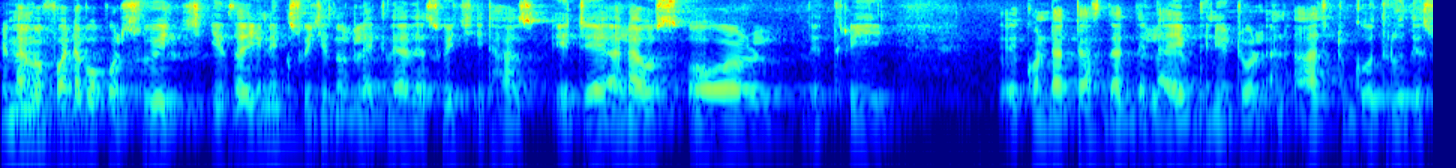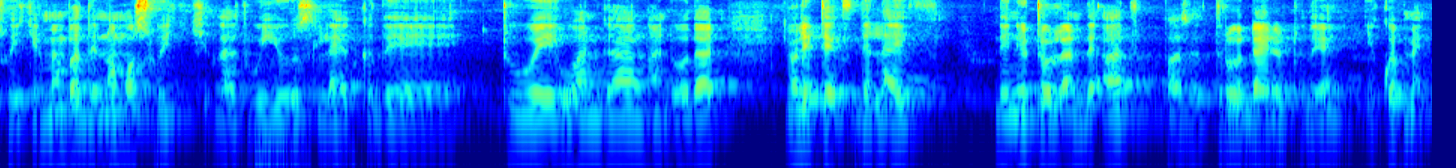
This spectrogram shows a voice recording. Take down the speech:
Remember for a double pole switch is a unique switch. It's not like the other switch. It has it allows all the three uh, conductors that the live, the neutral and earth to go through the switch. Remember the normal switch that we use like the two-way, one gang and all that only takes the live. The neutral and the earth passes through direct to the equipment.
